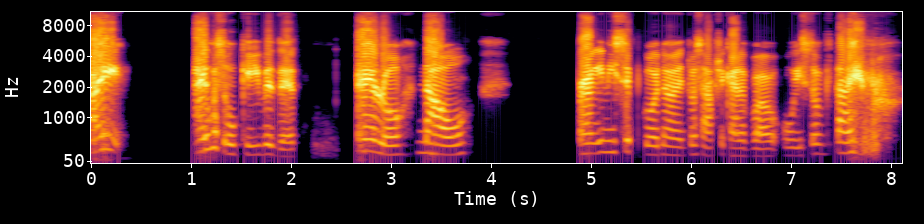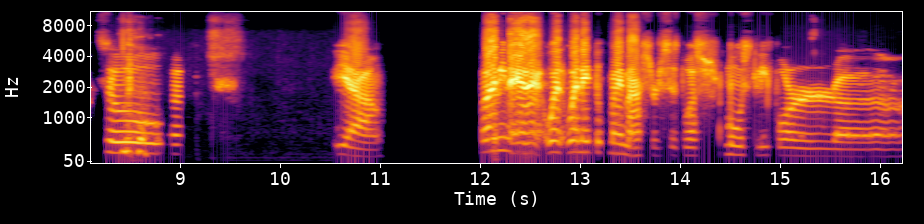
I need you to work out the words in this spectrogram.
I I was okay with it. Pero now, parang inisip ko na it was actually kind of a waste of time. so, yeah. Well, I mean, I, I- when when I took my master's, it was mostly for uh,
